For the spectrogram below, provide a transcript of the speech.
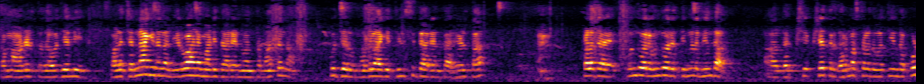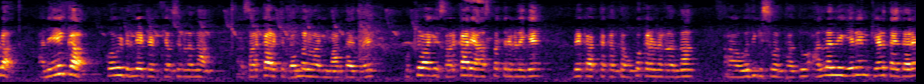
ತಮ್ಮ ಆಡಳಿತದ ಅವಧಿಯಲ್ಲಿ ಬಹಳ ಚೆನ್ನಾಗಿ ಇದನ್ನು ನಿರ್ವಹಣೆ ಮಾಡಿದ್ದಾರೆ ಅನ್ನುವಂಥ ಮಾತನ್ನು ಪೂಜ್ಯರು ಮೊದಲಾಗಿ ತಿಳಿಸಿದ್ದಾರೆ ಅಂತ ಹೇಳ್ತಾ, ಕಳೆದ ಒಂದೂವರೆ ಒಂದೂವರೆ ತಿಂಗಳಿನಿಂದ ಕ್ಷೇತ್ರ ಧರ್ಮಸ್ಥಳದ ವತಿಯಿಂದ ಕೂಡ ಅನೇಕ ಕೋವಿಡ್ ರಿಲೇಟೆಡ್ ಕೆಲಸಗಳನ್ನು ಸರ್ಕಾರಕ್ಕೆ ಬೆಂಬಲವಾಗಿ ಮಾಡ್ತಾ ಇದ್ದಾರೆ ಮುಖ್ಯವಾಗಿ ಸರ್ಕಾರಿ ಆಸ್ಪತ್ರೆಗಳಿಗೆ ಬೇಕಾಗ್ತಕ್ಕಂಥ ಉಪಕರಣಗಳನ್ನು ಒದಗಿಸುವಂತಹದ್ದು. ಅಲ್ಲಲ್ಲಿ ಏನೇನು ಕೇಳ್ತಾ ಇದ್ದಾರೆ,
